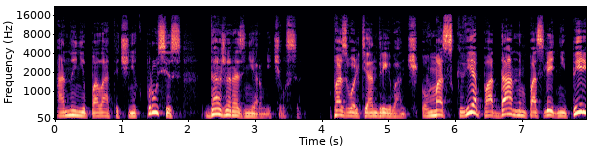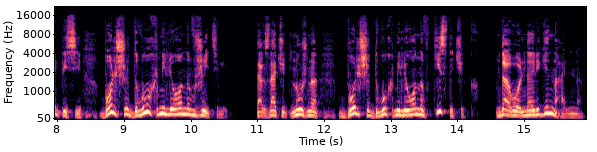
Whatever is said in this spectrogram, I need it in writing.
а ныне палаточник Прусис, даже разнервничался. Позвольте, Андрей Иванович, в Москве, по данным последней переписи, больше двух миллионов жителей. Так значит, нужно больше двух миллионов кисточек? Довольно оригинально.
